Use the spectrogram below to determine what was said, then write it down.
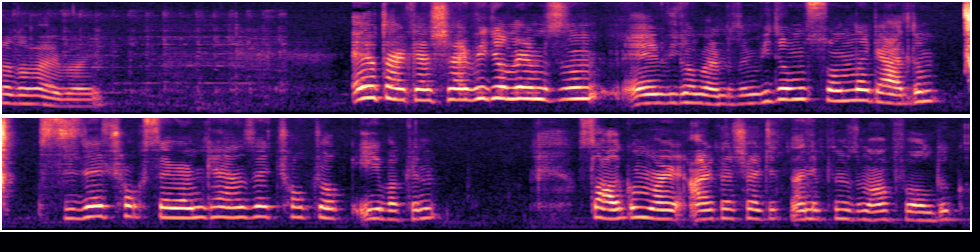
Burada var böyle. Evet arkadaşlar videolarımızın e, videolarımızın videonun sonuna geldim. Sizleri çok seviyorum. Kendinize çok çok iyi bakın. Salgın var arkadaşlar cidden hepimiz mahvolduk.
